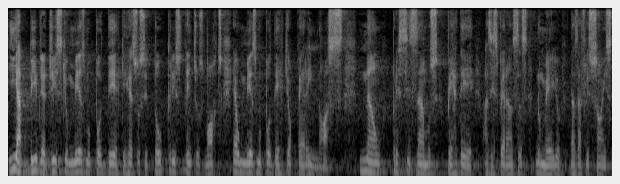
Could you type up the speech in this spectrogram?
E a Bíblia diz que o mesmo poder que ressuscitou Cristo dentre os mortos é o mesmo poder que opera em nós não precisamos perder as esperanças no meio das aflições,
